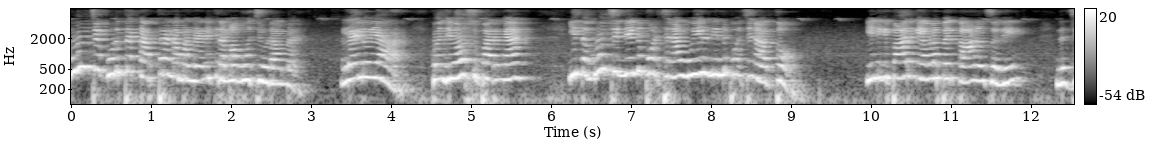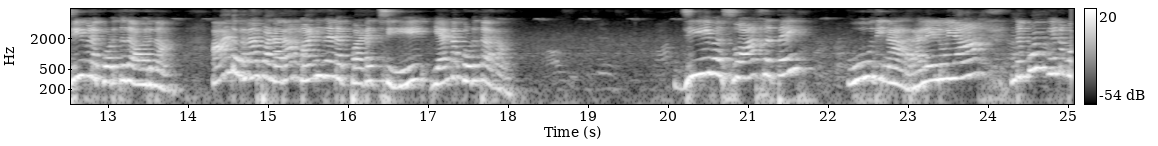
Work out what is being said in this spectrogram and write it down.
மூச்சை கொடுத்த கத்தரை நம்ம நினைக்கிறோமா? மூச்சு விடாம. இல்லையா கொஞ்சம் யோசிச்சு பாருங்க. இந்த மூச்சு நின்று போச்சுன்னா உயிர் நின்று போச்சுன்னு அர்த்தம். இன்னைக்கு பாருங்க எவ்வளவு பேர் காணும் சொல்லி. இந்த ஜீவனை கொடுத்தது அவர் தான் ஆண்டவர் என்ன பண்ணாராம்? மனிதனை படைச்சி என்ன கொடுத்தாராம். ஜீவ சுவாசத்தை ஊதினார். அலையிலுயா இந்த மூக்கு நம்ம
